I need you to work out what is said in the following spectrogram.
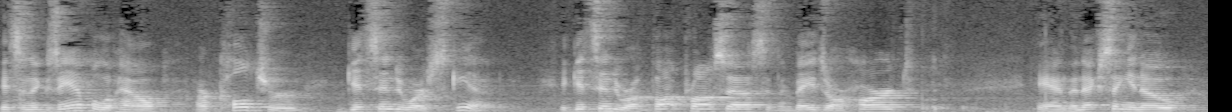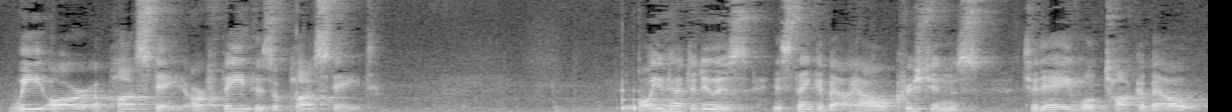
It's an example of how our culture gets into our skin. It gets into our thought process, it invades our heart, and the next thing you know, we are apostate. Our faith is apostate. All you have to do is, is think about how Christians today will talk about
